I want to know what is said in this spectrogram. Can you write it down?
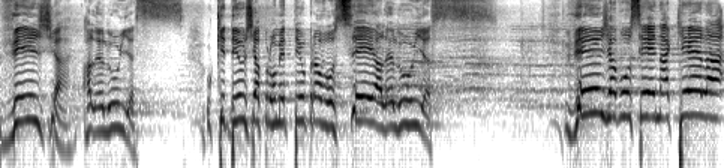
Veja, aleluias. O que Deus já prometeu para você, aleluias. Veja você naquela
